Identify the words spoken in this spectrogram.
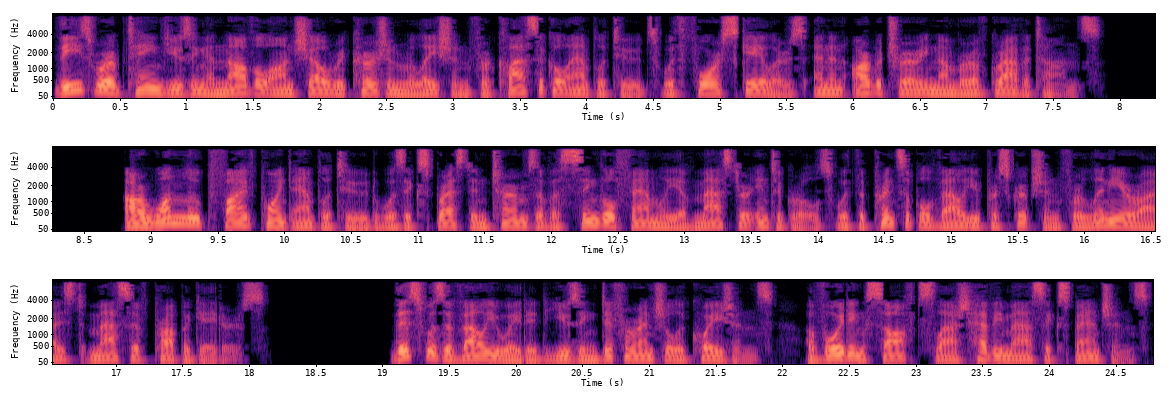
These were obtained using a novel on-shell recursion relation for classical amplitudes with four scalars and an arbitrary number of gravitons. Our one-loop five-point amplitude was expressed in terms of a single family of master integrals with the principal value prescription for linearized massive propagators. This was evaluated using differential equations, avoiding soft-slash-heavy mass expansions,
